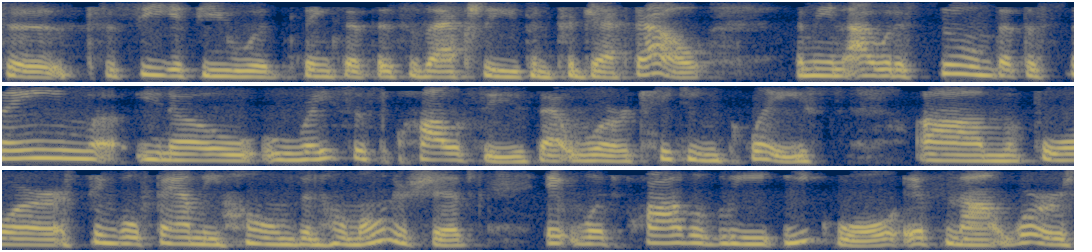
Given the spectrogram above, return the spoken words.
to to see if you would think that this is actually you can project out. I mean, I would assume that the same, you know, racist policies that were taking place um, for single family homes and home ownerships, it was probably equal, if not worse,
